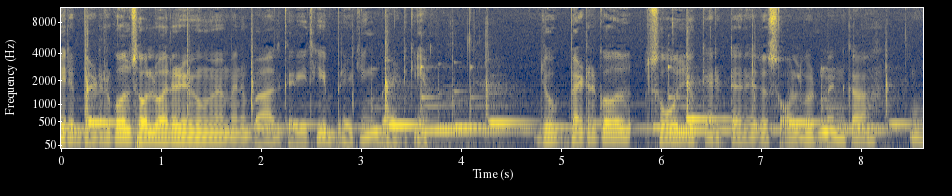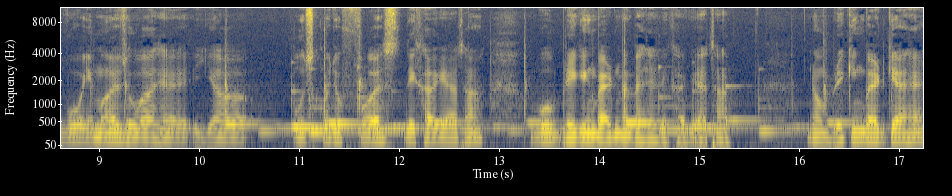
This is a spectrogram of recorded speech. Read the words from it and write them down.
मेरे बेटर कॉल सोल वाले रिव्यू में मैंने बात करी थी ब्रेकिंग बैड की। जो बेटर कॉल सोल जो कैरेक्टर है, जो सॉल गुडमैन का, वो इमर्ज हुआ है या उसको जो फ़र्स्ट देखा गया था, वो ब्रेकिंग बैड में पहले देखा गया था। ना ब्रेकिंग बैड क्या है?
